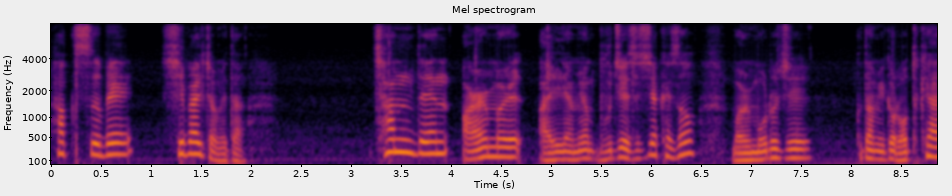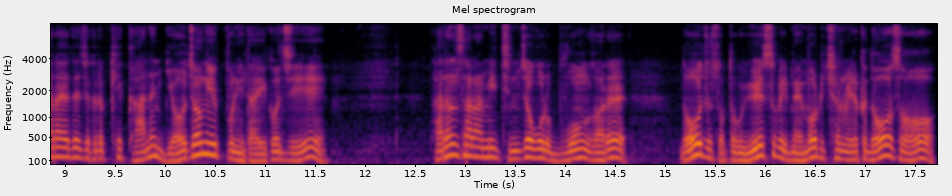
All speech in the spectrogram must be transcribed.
학습의 시발점이다. 참된 알을 알려면 무지에서 시작해서 뭘 모르지, 그 다음 이걸 어떻게 알아야 되지, 그렇게 가는 여정일 뿐이다, 이거지. 다른 사람이 진정으로 무언가를 넣어줄 수 없다고 USB 메모리처럼 이렇게 넣어서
